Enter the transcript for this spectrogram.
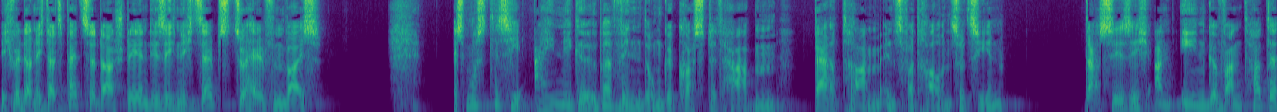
Ich will doch nicht als Petze dastehen, die sich nicht selbst zu helfen weiß. Es musste sie einige Überwindung gekostet haben, Bertram ins Vertrauen zu ziehen. Dass sie sich an ihn gewandt hatte,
